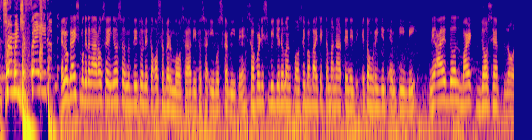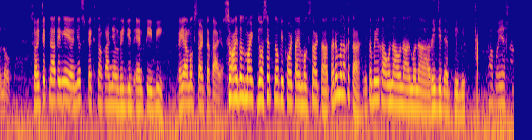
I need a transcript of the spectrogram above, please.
Determined your fate. Hello guys, magandang araw sa inyo. So nandito ulit ako sa Bermosa dito sa Imus Cavite. So for this video naman po, so ibabay check naman natin it- itong Rigid MTB ni Idol Mark Joseph Lolo. So i-check natin ngayon yung specs ng kanyang Rigid MTB. Kaya mag-start na tayo. So Idol Mark Joseph, no, before tayo mag-start ha, tanong mo na kita, ito ba yung kauna-unahan mo na Rigid MTB? Opo, yes po.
